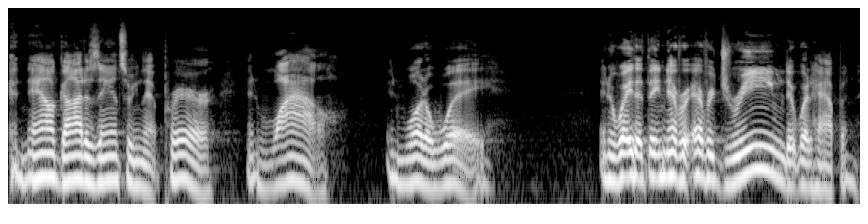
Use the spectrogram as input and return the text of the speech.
And now God is answering that prayer. And wow, in what a way. In a way that they never ever dreamed it would happen.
